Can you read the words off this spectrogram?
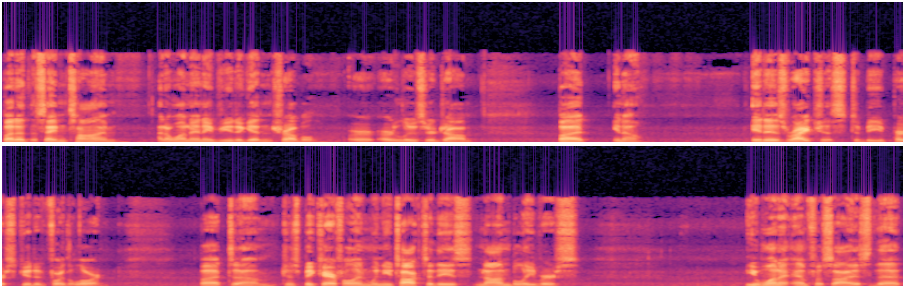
But at the same time, I don't want any of you to get in trouble or, or lose your job. But, you know, it is righteous to be persecuted for the Lord. But um, just be careful. And when you talk to these non believers, you want to emphasize that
